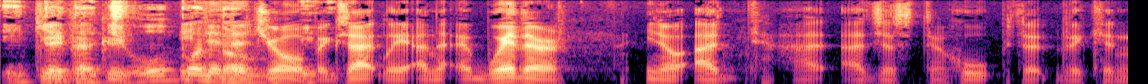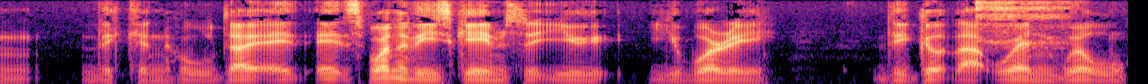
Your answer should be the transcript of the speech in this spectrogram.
He gave did a, good- job He did them. a job He- exactly, and whether you know, I, I I just hope that they can they can hold out. It, it's one of these games that you you worry they got that win. Will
